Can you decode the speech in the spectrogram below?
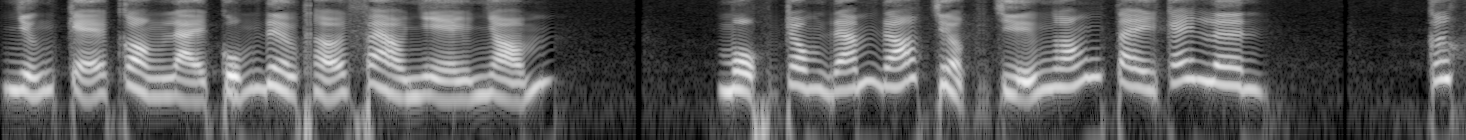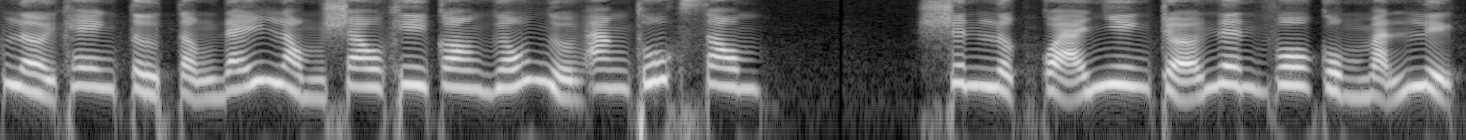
những kẻ còn lại cũng đều thở phào nhẹ nhõm. Một trong đám đó chợt chỉ ngón tay cái lên, cất lời khen từ tận đáy lòng sau khi con gấu ngựa ăn thuốc xong. Sinh lực quả nhiên trở nên vô cùng mãnh liệt.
